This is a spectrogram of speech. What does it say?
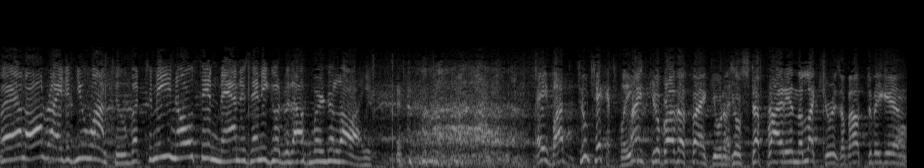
Well, all right if you want to, but to me, no thin man is any good without Myrna Loy. Hey, Bud, two tickets, please. Thank you, brother. Thank you. And if you'll step right in, the lecture is about to begin. Oh,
